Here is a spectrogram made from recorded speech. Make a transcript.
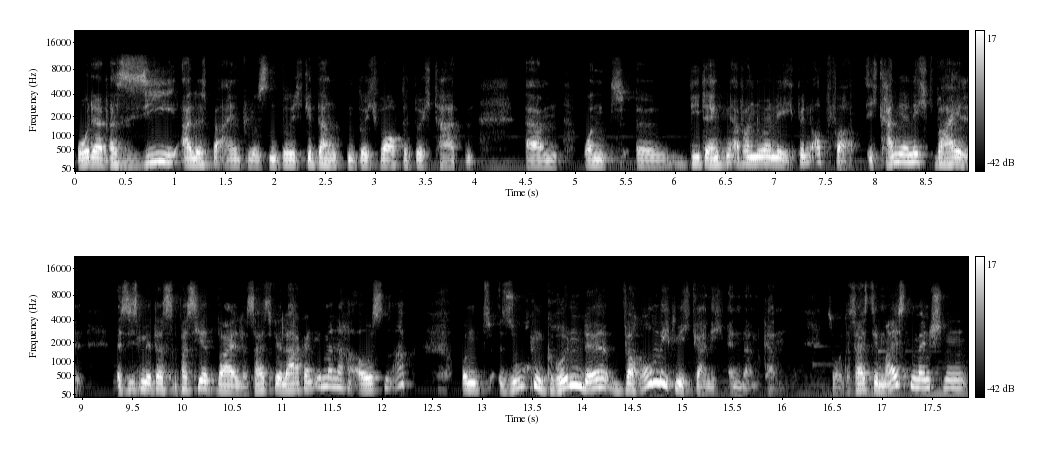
oder dass sie alles beeinflussen durch Gedanken, durch Worte, durch Taten. Ähm, und äh, die denken einfach nur, nee, ich bin Opfer. Ich kann ja nicht, weil es ist mir das passiert, weil. Das heißt, wir lagern immer nach außen ab und suchen Gründe, warum ich mich gar nicht ändern kann. So, das heißt, die meisten Menschen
